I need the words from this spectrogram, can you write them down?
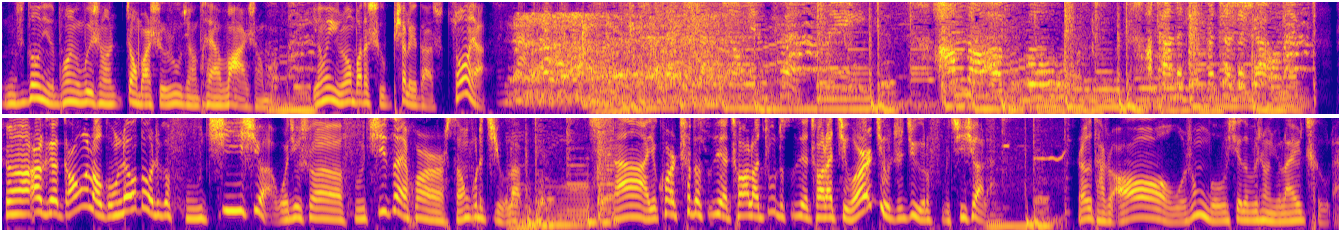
你知道你的朋友为啥正把手入江太哇一声吗？因为有人把他手劈了一大，说撞呀！说二哥，刚我老公聊到这个夫妻相，我就说夫妻在一块儿生活的久了，啊，一块儿吃的时间长了，住的时间长了，久而久之就有了夫妻相了。然后他说，哦，我说我现在为什么越来越丑了？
